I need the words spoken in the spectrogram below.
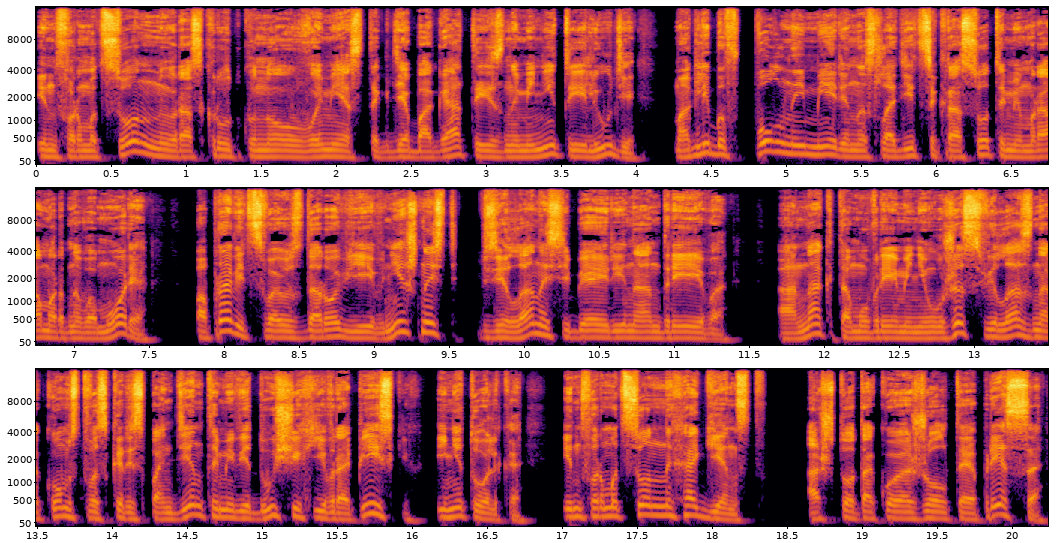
Информационную раскрутку нового места, где богатые и знаменитые люди могли бы в полной мере насладиться красотами мраморного моря, поправить свое здоровье и внешность, взяла на себя Ирина Андреева. Она к тому времени уже свела знакомство с корреспондентами ведущих европейских, и не только, информационных агентств. А что такое желтая пресса,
